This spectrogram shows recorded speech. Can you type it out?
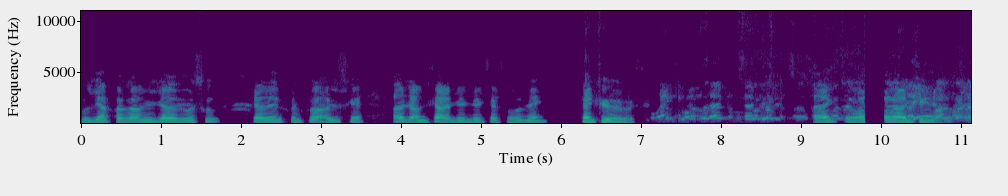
उद्या परवा आम्ही ज्यावेळेस बसू त्यावेळेस पण तो विषय आज आमच्या अजेंड्याच्या समोर नाही. थँक्यू व्हेरी मच आज तुम्हाला आणखी नाही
